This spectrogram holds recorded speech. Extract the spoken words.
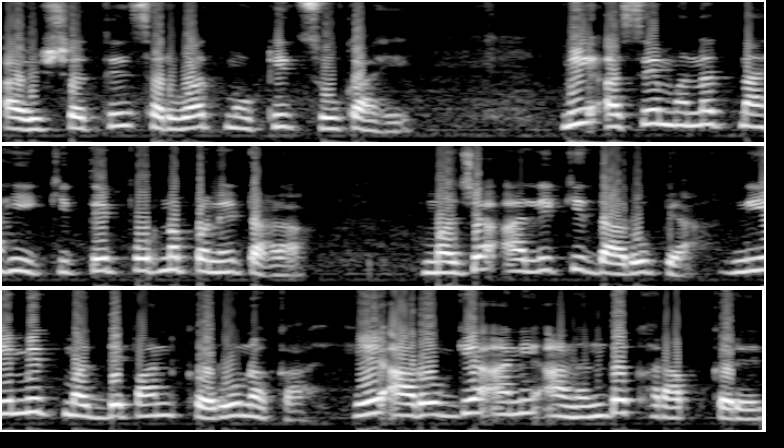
आयुष्यातील सर्वात मोठी चूक आहे. मी असे म्हणत नाही की ते पूर्णपणे टाळा. मजा आली की दारू प्या. नियमित मद्यपान करू नका. हे आरोग्य आणि आनंद खराब करेल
